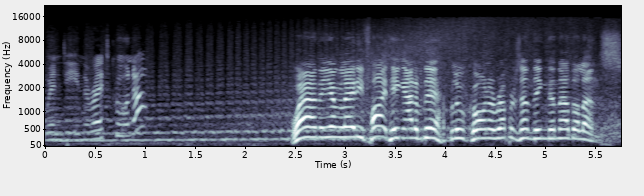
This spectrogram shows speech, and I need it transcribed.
Wendy in the red corner. Well, the young lady fighting out of the blue corner representing the Netherlands.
